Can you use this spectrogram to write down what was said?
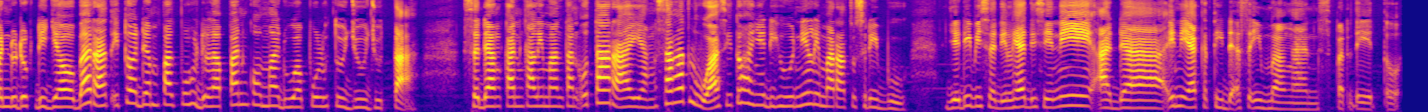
penduduk di Jawa Barat itu ada 48,27 juta. Sedangkan Kalimantan Utara yang sangat luas itu hanya dihuni 500 ribu. Jadi bisa dilihat di sini ada ini ya ketidakseimbangan seperti itu.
